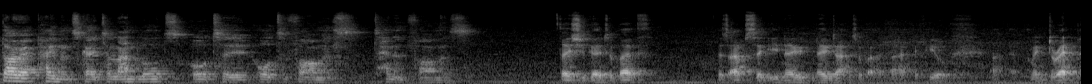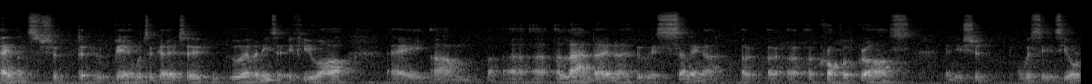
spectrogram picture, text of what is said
direct payments go to landlords or to or to farmers, tenant farmers? They should go to both. There's absolutely no no doubt about that. If you're, I mean, direct payments should be able to go to whoever needs it. If you are a, um, a, a, landowner who is selling a, a, crop of grass, then you should obviously it's your,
